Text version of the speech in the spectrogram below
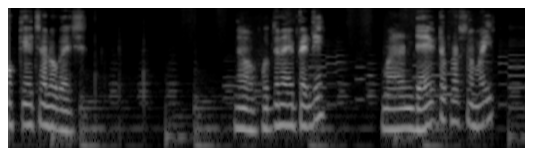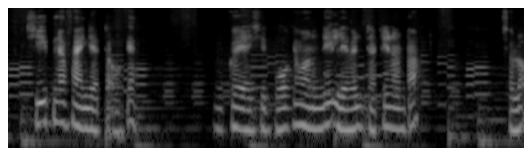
ఓకే చలో గైస్ పొద్దున అయిపోయింది. మనం డైరెక్ట్ ప్రశ్న పోయి షీప్ని ఫైన్ చేస్తాం ఓకే? ఓకే షీప్ పోకేమాన్ ఉంది లెవెల్ థర్టీన్ అంట. చలో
